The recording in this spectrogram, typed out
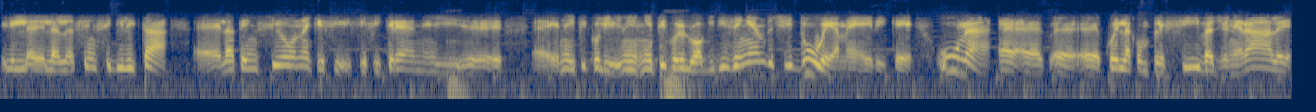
il, la, la, sensibilità, eh, la tensione che si, che si crea nei, eh, eh, nei, piccoli, nei, nei, piccoli, luoghi, disegnandoci due Americhe, una eh, eh, quella complessiva, generale,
